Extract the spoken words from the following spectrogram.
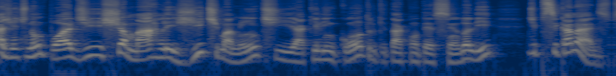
a gente não pode chamar legitimamente aquele encontro que está acontecendo ali de psicanálise.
